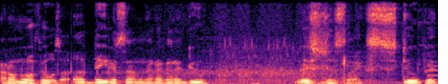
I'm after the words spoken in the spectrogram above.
I don't know if it was an update or something that I gotta do. This is just like stupid.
